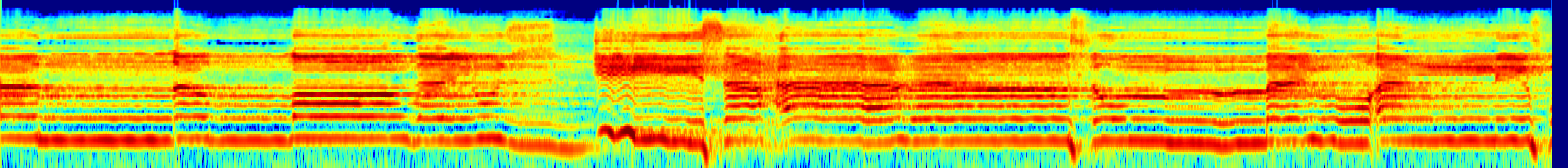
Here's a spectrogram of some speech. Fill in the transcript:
أن الله يزجي سحابا ثم يؤلف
